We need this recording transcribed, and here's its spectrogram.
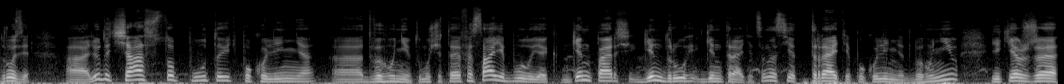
Друзі, люди часто путають покоління е, двигунів, тому що TFSI було як ген перший, ген другий, ген третій. Це у нас є третє покоління двигунів, яке вже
